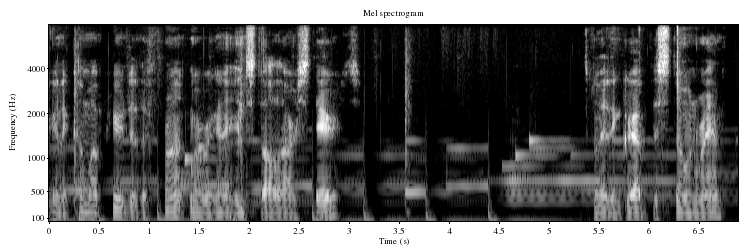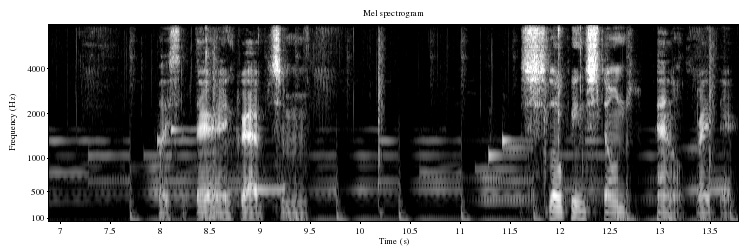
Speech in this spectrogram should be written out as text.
We're gonna come up here to the front where we're gonna install our stairs. Let's go ahead and grab the stone ramp, place it there and grab some sloping stone panels right there.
